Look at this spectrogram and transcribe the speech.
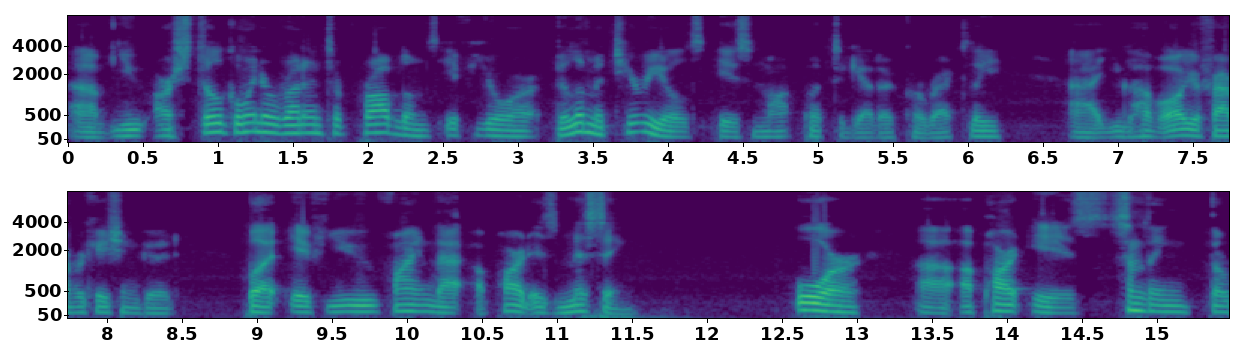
um, you are still going to run into problems if your bill of materials is not put together correctly. Uh, you have all your fabrication good, but if you find that a part is missing or uh, a part is something, the,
